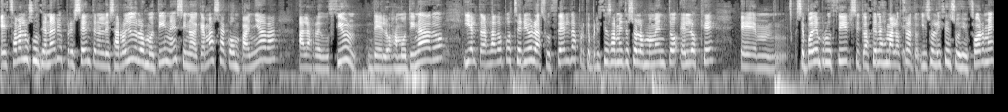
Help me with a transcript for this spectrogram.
estaban los funcionarios presentes en el desarrollo de los motines, sino que además se acompañaba a la reducción de los amotinados y el traslado posterior a sus celdas, porque precisamente son los momentos en los que em, se pueden producir situaciones de malos tratos. Y eso lo dicen sus informes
